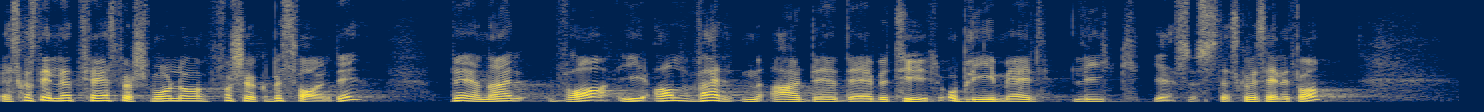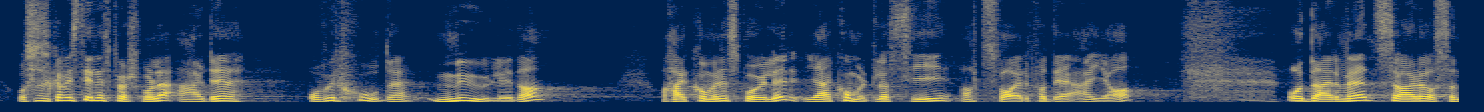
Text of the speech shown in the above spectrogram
Jeg skal stille tre spørsmål og forsøke å besvare dem. Det ene er hva i all verden er det det betyr å bli mer lik Jesus? Det skal vi se litt på. Og så skal vi stille spørsmålet er det overhodet mulig da? Og Her kommer en spoiler. Jeg kommer til å si at svaret på det er ja. Og Dermed så er det også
